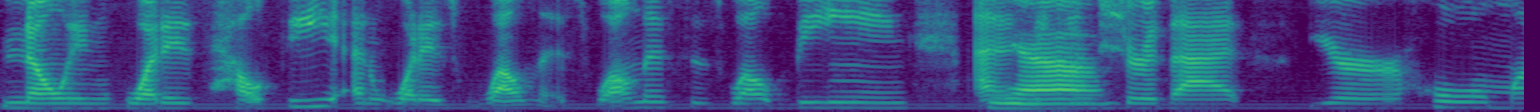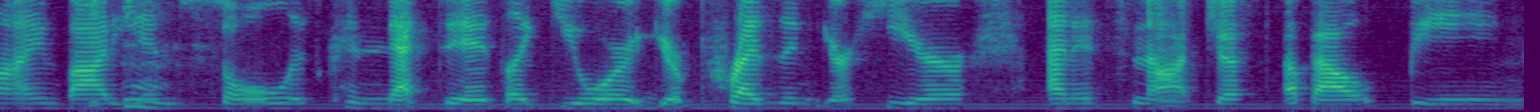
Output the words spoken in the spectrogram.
knowing what is healthy and what is wellness. Wellness is well-being and Yeah. making sure that your whole mind, body, and soul is connected. Like you're you're present, you're here, and it's not just about being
